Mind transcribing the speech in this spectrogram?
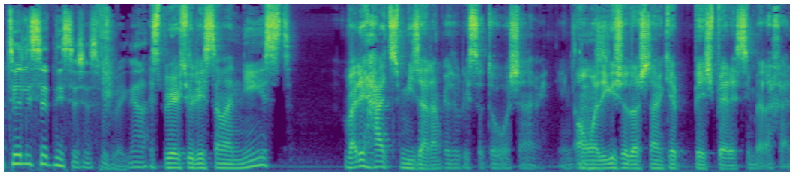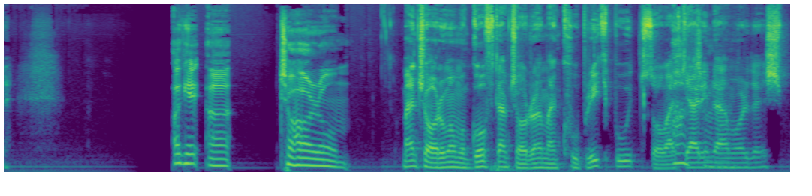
تو لیستت نیستش اسپیلبرگ نه؟ اسپیلبرگ تو لیست من نیست. ولی حدس می‌زدم که تو لیست تو باشه همین این آمادگیشو داشتم که بهش برسیم بالاخره. Okay چهارم. من چهارممو گفتم. چهارم من کوبریک بود. صحبت کردیم در موردش.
